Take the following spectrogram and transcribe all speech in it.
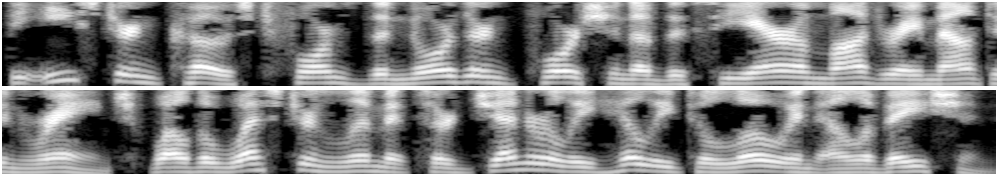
The eastern coast forms the northern portion of the Sierra Madre mountain range, while the western limits are generally hilly to low in elevation.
